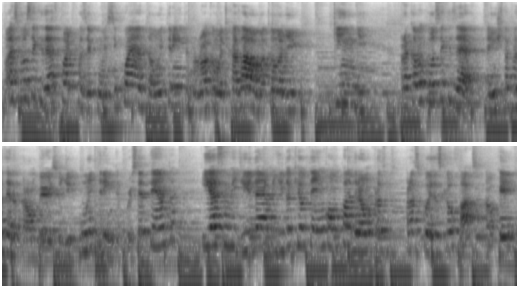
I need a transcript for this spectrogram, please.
Mas se você quiser, você pode fazer com 1,50, 1,30 para uma cama de casal, uma cama de king, para a cama que você quiser. A gente está fazendo para um berço de 1,30 por 70 e essa medida é a medida que eu tenho como padrão para as coisas que eu faço, tá ok?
